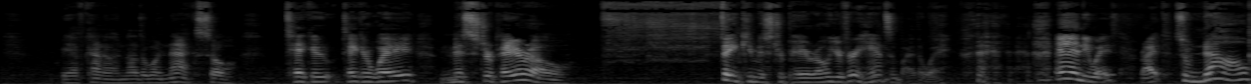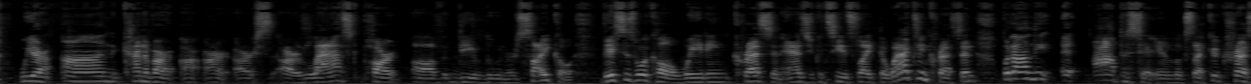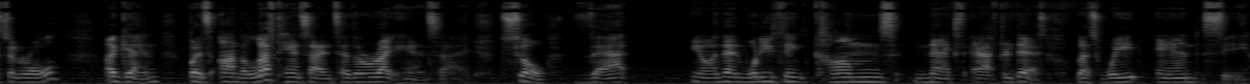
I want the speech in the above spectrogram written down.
we have kind of another one next. So take it, take it away, Mr. Peyrot. Thank you, Mr. Peyrot. You're very handsome, by the way. Anyways, right? So now we are on kind of our, our, our, our, our last part of the lunar cycle. This is what we call a waning crescent. As you can see, it's like the waxing crescent, but on the eh, opposite. It looks like a crescent roll again, but it's on the left-hand side instead of the right-hand side. So that, you know, and then what do you think comes next after this? Let's wait and see.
